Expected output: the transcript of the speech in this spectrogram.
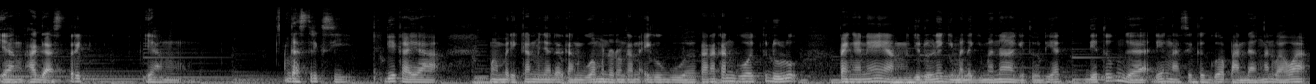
yang agak strict yang nggak strict sih. Dia kayak memberikan menyadarkan gue menurunkan ego gue karena kan gue itu dulu pengennya yang judulnya gimana gimana gitu. Dia dia tuh nggak dia ngasih ke gue pandangan bahwa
